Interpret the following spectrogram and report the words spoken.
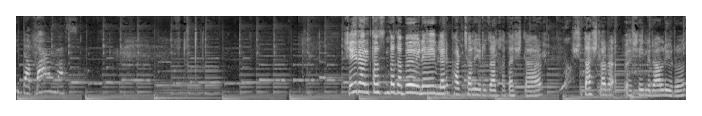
Bir de. Şehir haritasında da böyle evleri parçalıyoruz arkadaşlar. Şu taşları e, şeyleri alıyoruz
